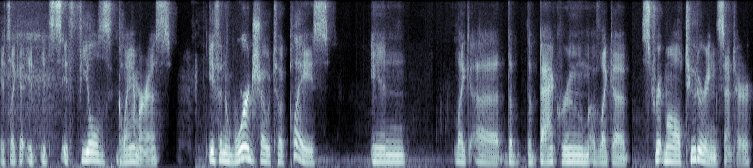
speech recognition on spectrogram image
It's like a, it, it's it feels glamorous. If an award show took place in like uh the the back room of like a strip mall tutoring center,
